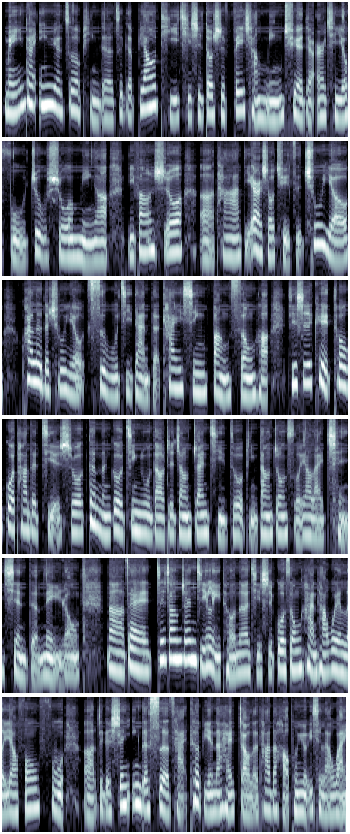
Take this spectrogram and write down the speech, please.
每一段音乐作品的这个标题其实都是非常明确的，而且有辅助说明啊。比方说，呃，他第二首曲子《出游》，快乐的出游，肆无忌惮的开心放松哈。其实可以透过他的解说，更能够进入到这张专辑作品当中所要来呈现的内容。那在这张专辑里头呢，其实郭松汉他为了要丰富呃这个声音的色彩，特别呢还找了他的好朋友一起来玩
